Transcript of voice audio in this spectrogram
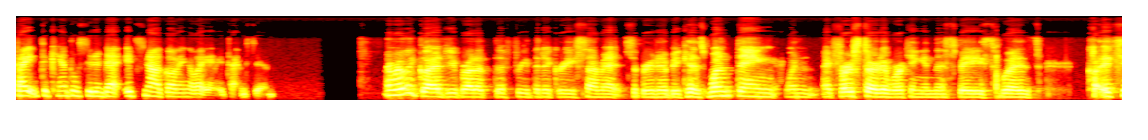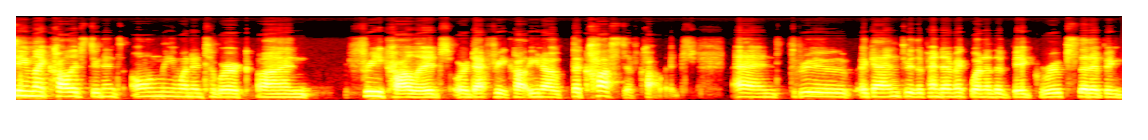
fight to cancel student debt it's not going away anytime soon. I'm really glad you brought up the Free the Degree Summit, Sabrina, because one thing when I first started working in this space was it seemed like college students only wanted to work on free college or debt free college, you know, the cost of college. And through, again, through the pandemic, one of the big groups that have been,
